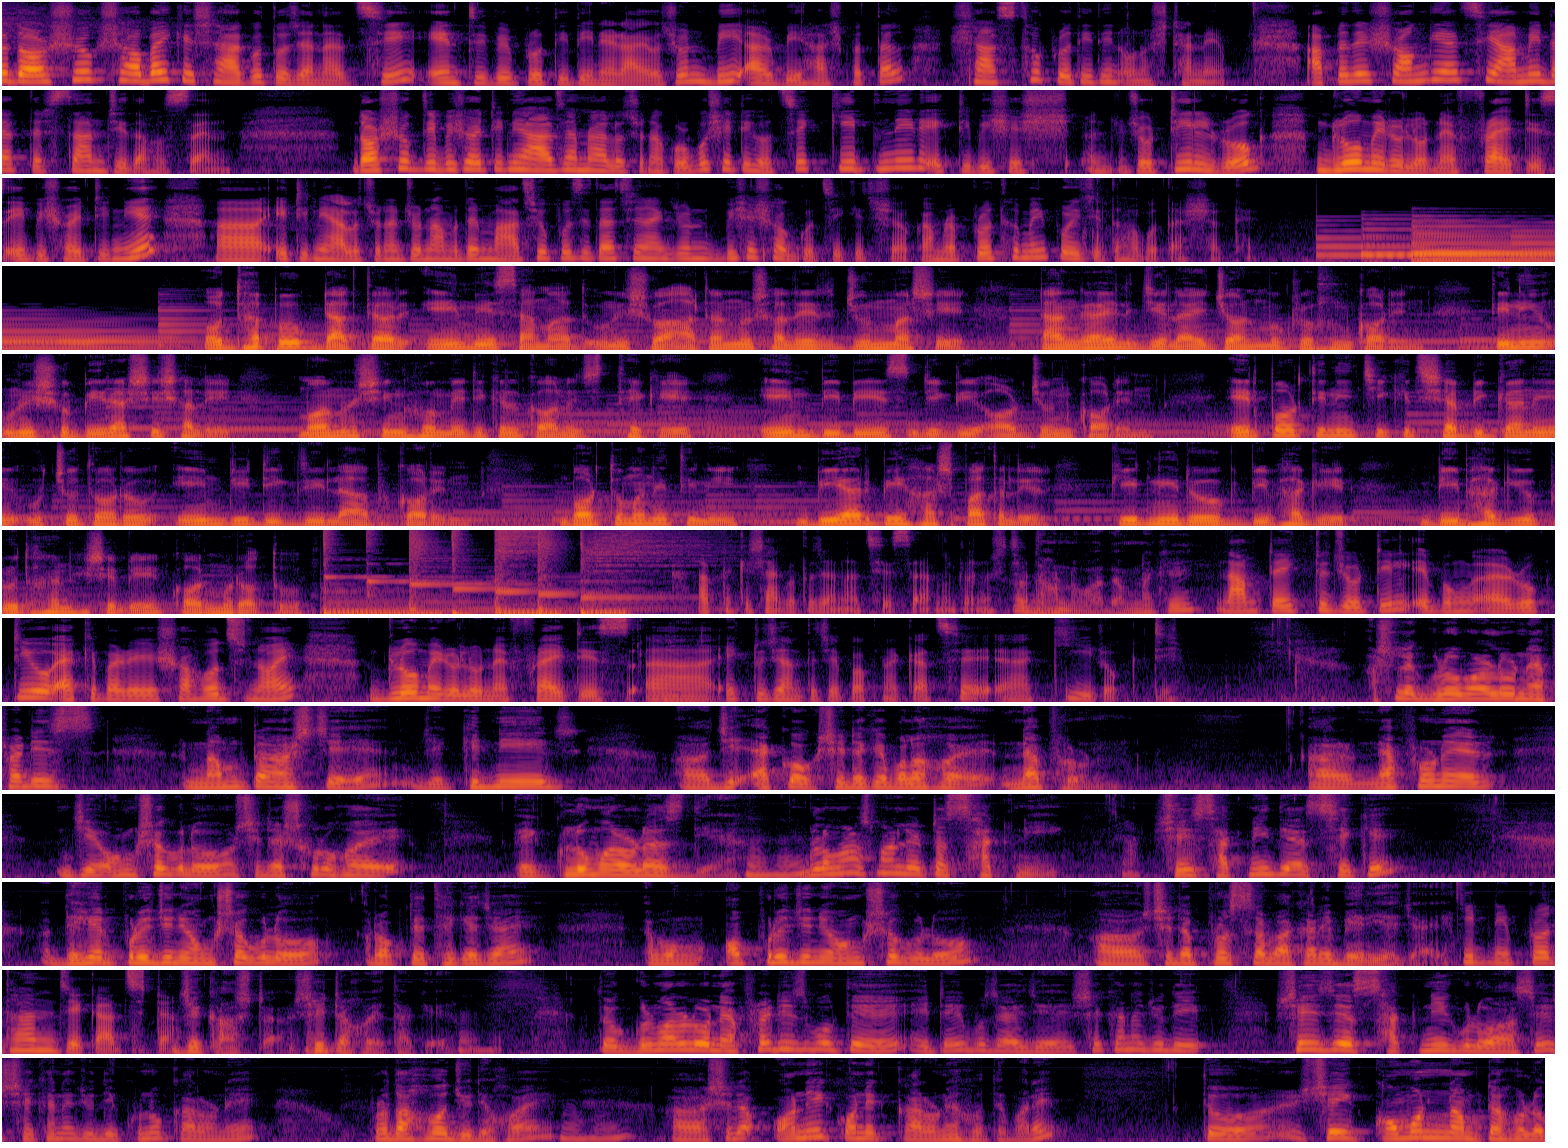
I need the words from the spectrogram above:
প্রিয় দর্শক, সবাইকে স্বাগত জানাচ্ছি এনটিভির প্রতিদিনের আয়োজন বিআরবি হাসপাতাল স্বাস্থ্য প্রতিদিন অনুষ্ঠানে। আপনাদের সঙ্গে আছি আমি ডাক্তার সানজিদা হোসেন। দর্শক, যে বিষয়টি নিয়ে আজ আমরা আলোচনা করব সেটি হচ্ছে কিডনির একটি বিশেষ জটিল রোগ গ্লোমেরুলোনেফ্রাইটিস এই বিষয়টি নিয়ে এটি নিয়ে আলোচনার জন্য আমাদের মাঝে উপস্থিত আছেন একজন বিশেষজ্ঞ চিকিৎসক। আমরা প্রথমেই পরিচিত হব তার সাথে। অধ্যাপক ডাক্তার এম এ সামাদ উনিশশো সালের জুন মাসে টাঙ্গাইল জেলায় জন্মগ্রহণ করেন। তিনি উনিশশো বিরাশি সালে ময়মনসিংহ মেডিকেল কলেজ থেকে এম ডিগ্রি অর্জন করেন। এরপর তিনি চিকিৎসা বিজ্ঞানে উচ্চতর এমডি ডিগ্রি লাভ করেন। বর্তমানে তিনি বিআরবি হাসপাতালের কিডনি রোগ বিভাগের বিভাগীয় প্রধান হিসেবে কর্মরত। আপনাকে স্বাগত জানাচ্ছি স্যার আমাদের অনুষ্ঠানে। ধন্যবাদ। আপনাকে? নামটা একটু জটিল এবং রোগটিও একেবারে সহজ নয়। গ্লোমেরুলোনেফ্রাইটিস একটু জানতে চাইব আপনার কাছে কি রোগটি? আসলে গ্লোমেরুলোনেফ্রাইটিস নামটা আসছে যে কিডনির যে একক সেটাকে বলা হয় ন্যাফ্রন আর ন্যাফ্রনের যে অংশগুলো সেটা শুরু হয় এই গ্লোমারোলাস দিয়ে। গ্লোমারোলাস মানে একটা ছাকনি। সেই ছাকনি দিয়ে সেকে দেহের প্রয়োজনীয় অংশগুলো রক্তে থেকে যায় এবং অপ্রয়োজনীয় অংশগুলো সেটা প্রস্রাব আকারে বেরিয়ে যায়। কিডনির প্রধান যে কাজটা। যে কাজটা সেটা হয়ে থাকে। তো গুলমারুলো নেফ্রাইটিস বলতে এটাই বোঝায় যে সেখানে যদি সেই যে ছাকনিগুলো আছে সেখানে যদি কোনো কারণে প্রদাহ যদি হয় সেটা অনেক অনেক কারণে হতে পারে। তো সেই কমন নামটা হলো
